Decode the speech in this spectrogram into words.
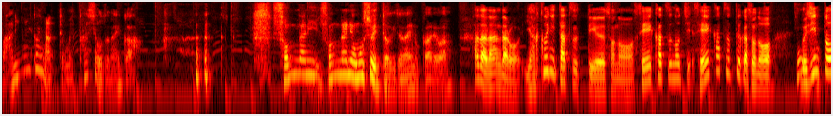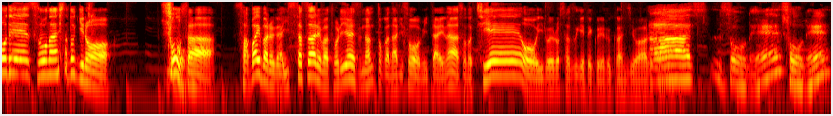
アニメ化になっても大したことないか。そんなに、そんなに面白いってわけじゃないのか、あれは。ただなんだろう、役に立つっていう、その、生活のち、生活っていうか、その、無人島で遭難した時の、そうさ、サバイバルが一冊あればとりあえずなんとかなりそうみたいな、その知恵をいろいろ授けてくれる感じはあるかああ、そうね、そうね。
